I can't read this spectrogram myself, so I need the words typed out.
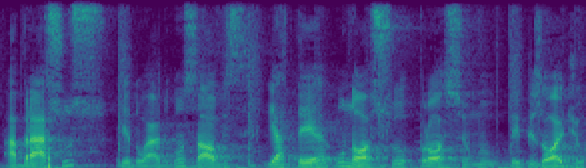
Abraços, Eduardo Gonçalves, e até o nosso próximo episódio.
